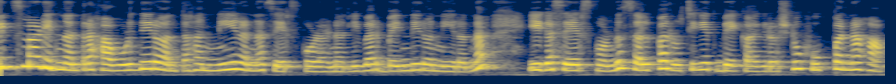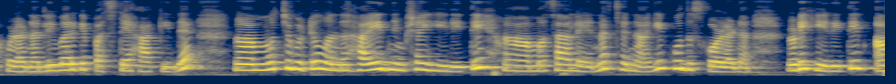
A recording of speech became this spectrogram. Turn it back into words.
ಮಿಕ್ಸ್ ಮಾಡಿದ ನಂತರ ಆ ಉಳಿದಿರೋ ಅಂತಹ ನೀರನ್ನು ಸೇರಿಸ್ಕೊಳ್ಳೋಣ ಲಿವರ್ ಬೆಂದಿರೋ ನೀರನ್ನು ಈಗ ಸೇರಿಸ್ಕೊಂಡು ಸ್ವಲ್ಪ ರುಚಿಗೆ ಬೇಕಾಗಿರೋಷ್ಟು ಉಪ್ಪನ್ನು ಹಾಕ್ಕೊಳ್ಳೋಣ ಲಿವರ್ಗೆ ಫಸ್ಟೇ ಹಾಕಿದ್ದೆ. ಮುಚ್ಚಿಬಿಟ್ಟು ಒಂದು ಐದು ನಿಮಿಷ ಈ ರೀತಿ ಆ ಮಸಾಲೆಯನ್ನು ಚೆನ್ನಾಗಿ ಕುದಿಸ್ಕೊಳ್ಳೋಣ. ನೋಡಿ ಈ ರೀತಿ ಆ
